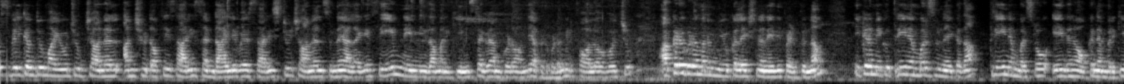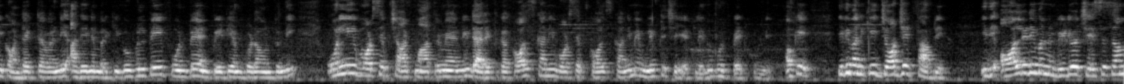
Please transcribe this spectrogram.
Viewers welcome to my YouTube channel అన్షూట్ ఆఫీ sarees and daily wear sarees two channels ఉన్నాయి. అలాగే సేమ్ నేమ్ మీద మనకి ఇన్స్టాగ్రామ్ కూడా ఉంది. అక్కడ కూడా మీరు ఫాలో అవ్వచ్చు. అక్కడ కూడా మనం న్యూ కలెక్షన్ అనేది పెడుతున్నాం. ఇక్కడ మీకు త్రీ నెంబర్స్ ఉన్నాయి కదా. త్రీ నెంబర్స్లో ఏదైనా ఒక నెంబర్కి కాంటాక్ట్ అవ్వండి. అదే నెంబర్కి Google Pay PhonePe and Paytm కూడా ఉంటుంది. ఓన్లీ వాట్సాప్ చాట్ మాత్రమే అండి. డైరెక్ట్గా కాల్స్ కానీ వాట్సాప్ కాల్స్ కానీ మేము లిఫ్ట్ చేయట్లేదు. గుర్తుపెట్టుకోండి. ఓకే ఇది మనకి జార్జెట్ ఫ్యాబ్రిక్ ఇది ఆల్రెడీ మనం వీడియో చేసేసాం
